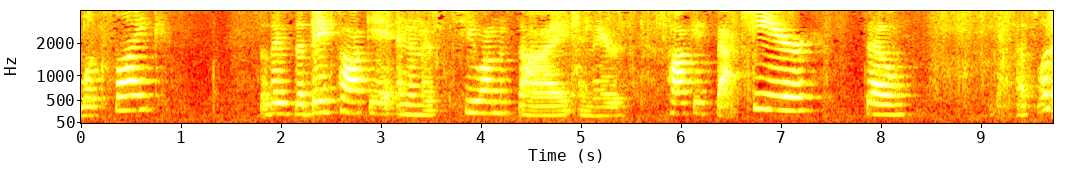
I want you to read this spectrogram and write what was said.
looks like. So there's the big pocket and then there's two on the side and there's pockets back here. So yeah, that's what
